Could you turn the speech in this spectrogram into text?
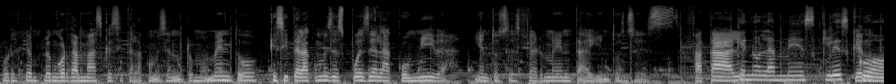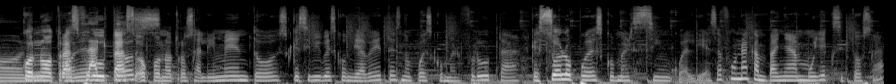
por ejemplo, engorda más que si te la comes en otro momento, que si te la comes después de la comida y entonces fermenta y entonces fatal. Que no la mezcles que con, con otras con frutas lácteos. o con otros alimentos, que si vives con diabetes no puedes comer fruta, que solo puedes comer cinco al día. Esa fue una campaña muy exitosa,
